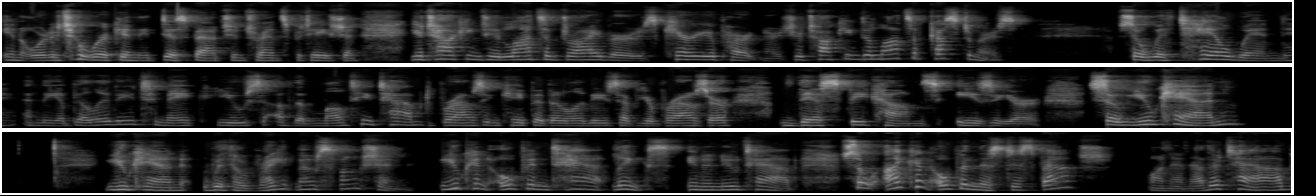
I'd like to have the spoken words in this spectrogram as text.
in order to work in dispatch and transportation. You're talking to lots of drivers, carrier partners, you're talking to lots of customers. So, with Tailwind and the ability to make use of the multi tabbed browsing capabilities of your browser, this becomes easier. So, you can you can, with a right mouse function, you can open tab links in a new tab. So I can open this dispatch on another tab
